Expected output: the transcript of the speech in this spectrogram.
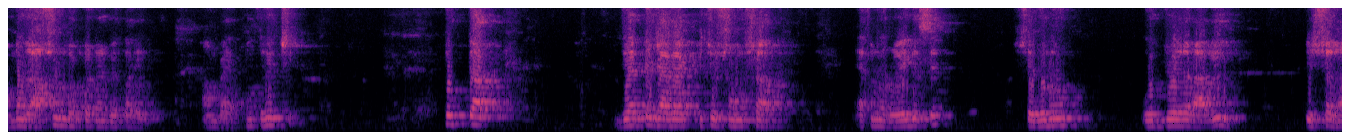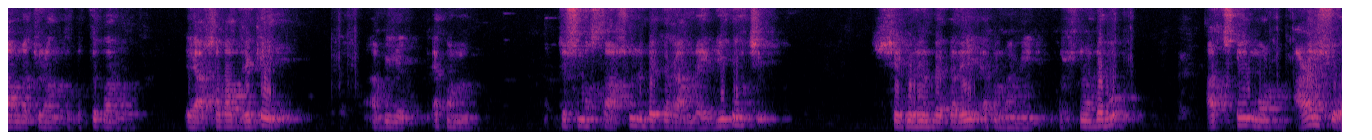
আমাদের আসন বন্টনের ব্যাপারে আমরা একমত হয়েছি। টুকটাক দু একটা জায়গায় কিছু সমস্যা এখনও রয়ে গেছে। সেগুলো উজ্জ্বলের আগেই ইনশাল্লাহ আমরা চূড়ান্ত করতে পারব। এই আশাবাদ রেখেই আমি এখন যে সমস্ত আসনের ব্যাপারে আমরা এগিয়ে করছি সেগুলোর ব্যাপারে এখন আমি ঘোষণা দেব। আজকে মোট আড়াইশো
